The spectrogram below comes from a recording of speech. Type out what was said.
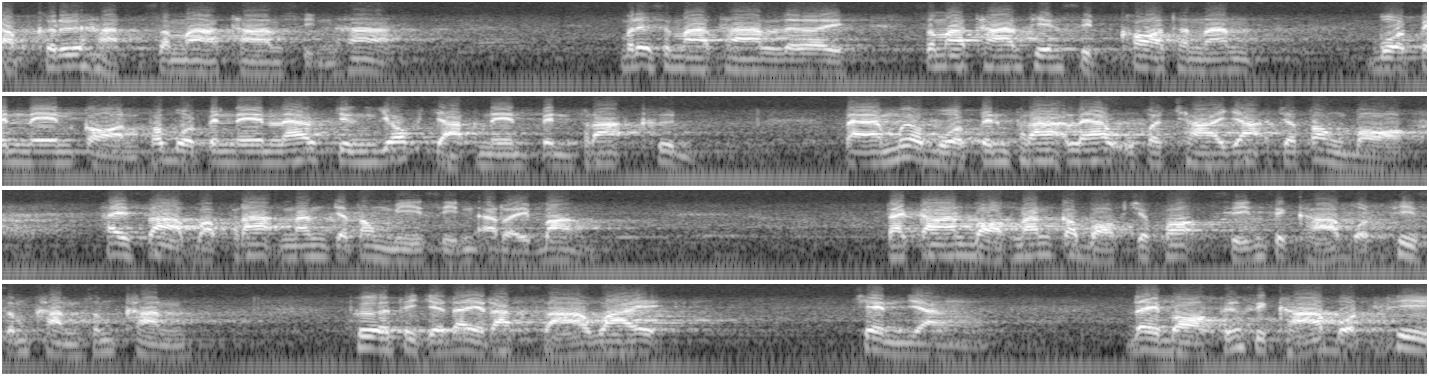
กับครือขัดสมาทานศีลห้าไม่ได้สมาทานเลย สมาทานเพียงสิบข้อเท่านั้น บวชเป็นเนนก่อนพอบวชเป็นเนนแล้วจึงยกจากเนนเป็นพระขึ้น แต่เมื่อบวชเป็นพระแล้วอุปชายะจะต้องบอก ให้ทราบว่าพระนั้นจะต้องมีศีลอะไรบ้าง แต่การบอกนั้นก็บอกเฉพาะศีลสิกขาบทที่สำคัญสำคัญ เพื่อที่จะได้รักษาไว้ เช่นอย่างได้บอกถึงสิกขาบทที่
